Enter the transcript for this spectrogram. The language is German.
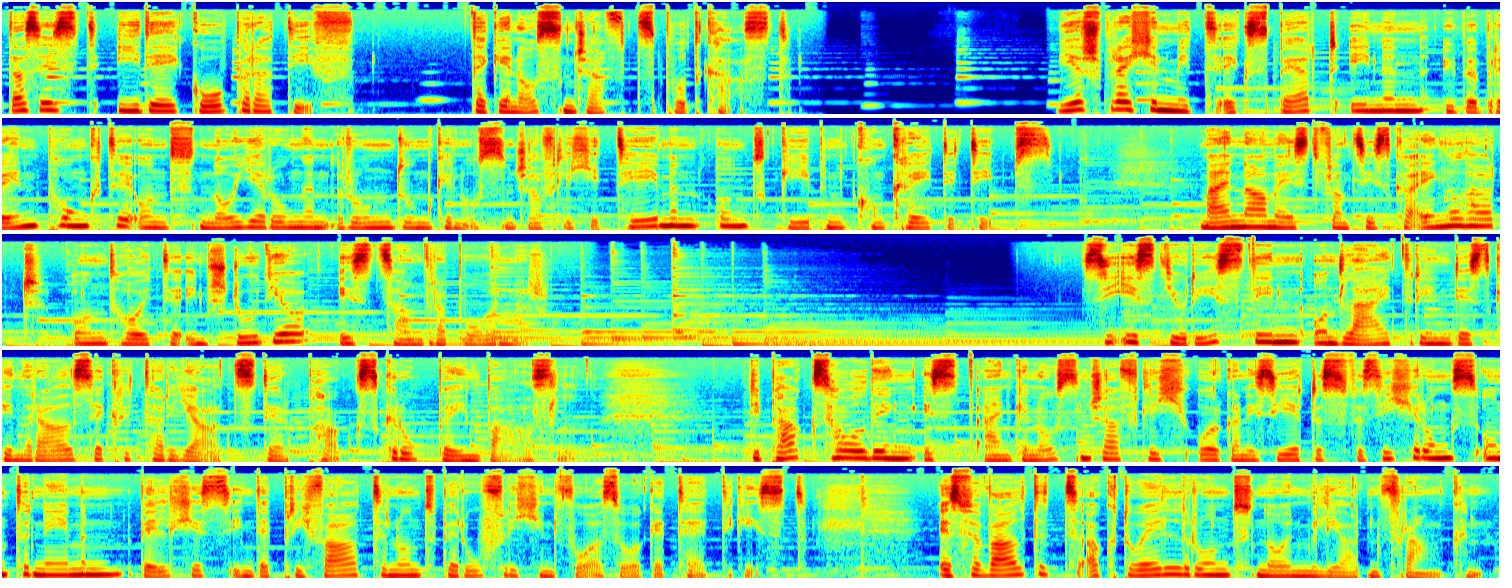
Das ist Idee Kooperativ, der Genossenschaftspodcast. Wir sprechen mit ExpertInnen über Brennpunkte und Neuerungen rund um genossenschaftliche Themen und geben konkrete Tipps. Mein Name ist Franziska Engelhardt und heute im Studio ist Sandra Borner. Sie ist Juristin und Leiterin des Generalsekretariats der Pax-Gruppe in Basel. Die Pax Holding ist ein genossenschaftlich organisiertes Versicherungsunternehmen, welches in der privaten und beruflichen Vorsorge tätig ist. Es verwaltet aktuell rund 9 Milliarden Franken.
